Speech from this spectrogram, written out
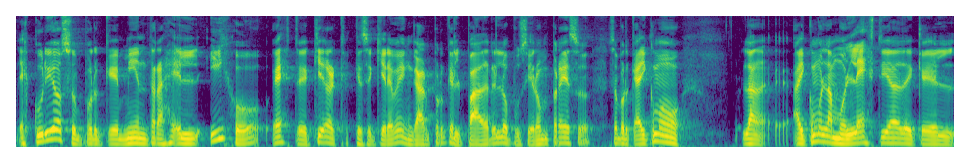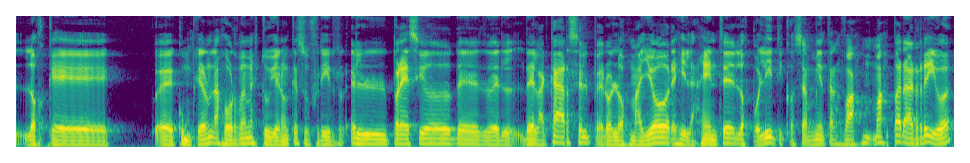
es curioso porque mientras el hijo, este, Kirk, que se quiere vengar porque el padre lo pusieron preso, o sea, porque hay como la, hay como la molestia de que el- los que eh, cumplieron las órdenes tuvieron que sufrir el precio de, de- de la cárcel, pero los mayores y la gente, los políticos, o sea, mientras vas más para arriba,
